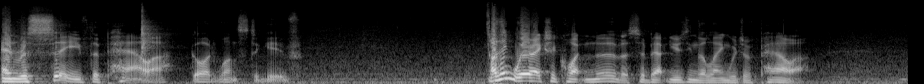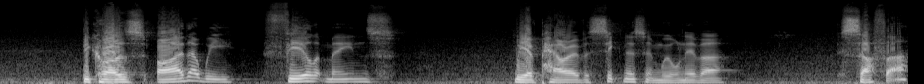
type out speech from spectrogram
and receive the power God wants to give. I think we're actually quite nervous about using the language of power because either we feel it means we have power over sickness and we'll never suffer,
